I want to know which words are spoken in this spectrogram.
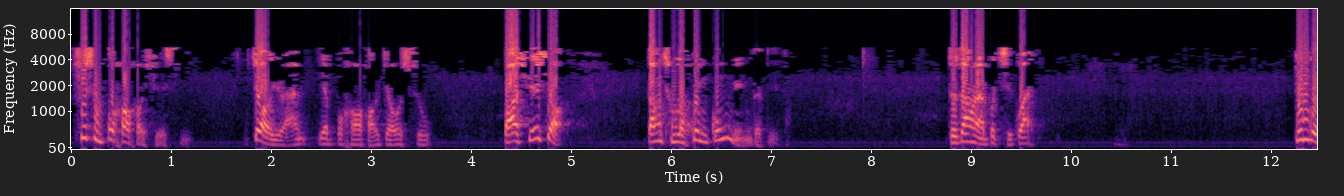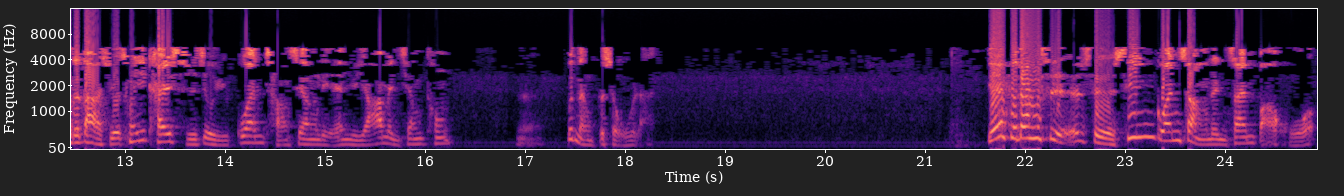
学生不好好学习，教员也不好好教书。把学校当成了混功名的地方，这当然不奇怪。中国的大学从一开始就与官场相连，与衙门相通，嗯，不能不受污染。严复当时是新官上任三把火，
